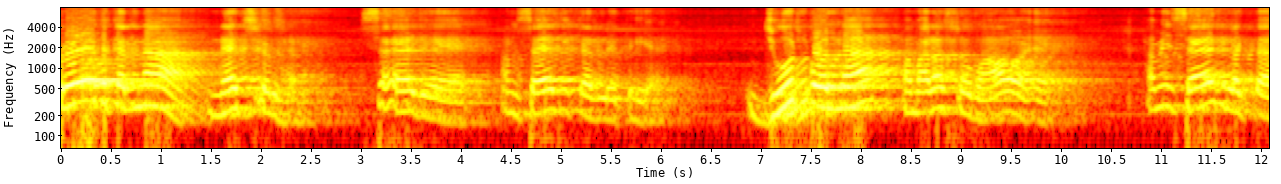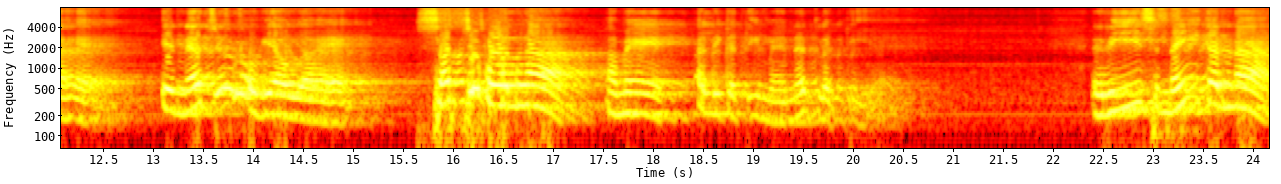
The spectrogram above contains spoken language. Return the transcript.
क्रोध करना नेचुरल है। सहज है। हम सहज ही कर लेते हैं। झूठ बोलना हमारा स्वभाव है। हमें सहज लगता है। ये नेचुरल हो गया हुआ है। सच बोलना हमें अलिकती मेहनत लगती है। रीस नहीं करना,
